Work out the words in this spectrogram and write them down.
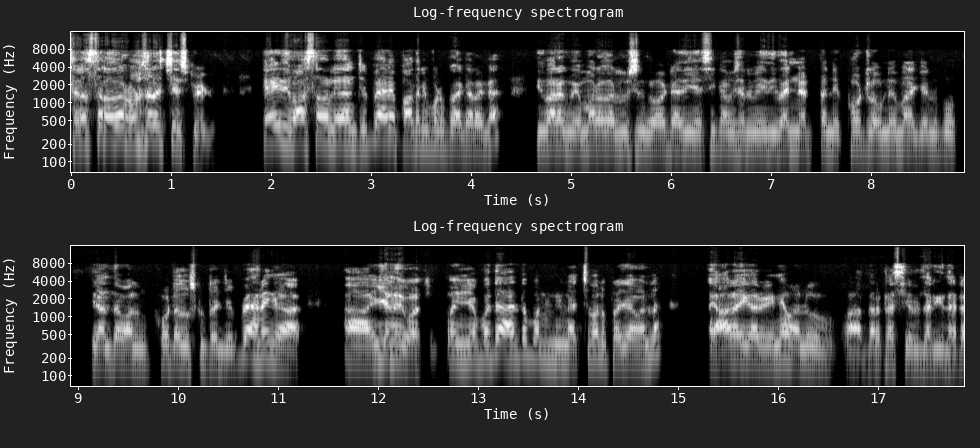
సెలస్తారు కదా రెండు సార్లు చేసిపోయాడు ఏ ఇది వాస్తవం లేదని చెప్పి ఆయన పాత రిపోర్ట్ ప్రకారంగా ఇది వరకు ఎంఆర్ఓ గారు చూసింది కాబట్టి అది ఎస్సీ కమిషనర్ ఇవన్నీ అట్లనే కోర్టులో ఉండేది మనకి ఎందుకు ఇదంతా వాళ్ళు కోర్టులో చూసుకుంటారని చెప్పి ఆయన ఇయ్యలేదు కావచ్చు. ఇవ్వకపోతే ఆయనతో మనం నిన్న వచ్చే వాళ్ళు ప్రజా వల్ల ఆర్ఐ గారు వినే వాళ్ళు దరఖాస్తు చేయడం జరిగిందట.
